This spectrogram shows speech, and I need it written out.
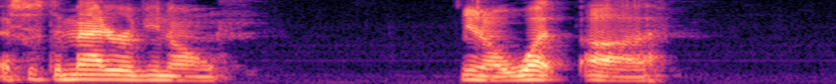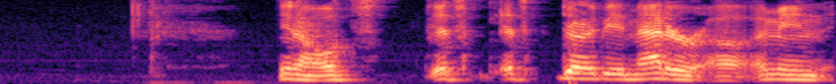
It's just a matter of, you know, you know, what, uh, you know, it's, it's, it's going to be a matter of, I mean,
